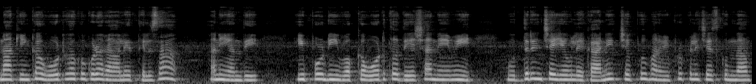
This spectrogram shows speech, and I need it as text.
నాకు ఇంకా ఓటు హక్కు కూడా రాలేదు తెలుసా? అని అంది. ఇప్పుడు నీ ఒక్క ఓటుతో దేశాన్నేమి ఉద్ధరించేయవులే కానీ చెప్పు మనం ఎప్పుడు పెళ్ళి చేసుకుందాం?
